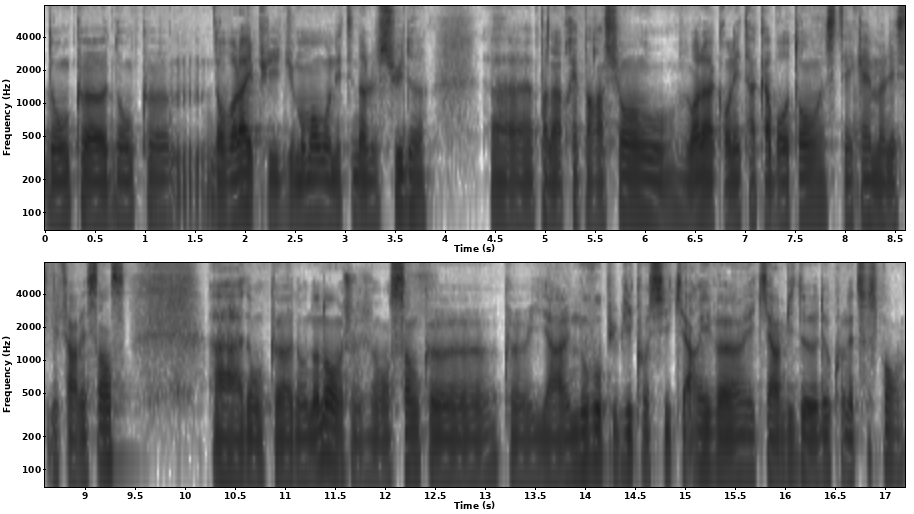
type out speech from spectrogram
Donc donc donc voilà. Et puis du moment où on était dans le sud, euh, pendant la préparation ou voilà quand on était à Cabreton c'était quand même l'effervescence euh, donc euh, donc non non je, on sent que qu'il y a un nouveau public aussi qui arrive euh, et qui a envie de, de connaître ce sport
